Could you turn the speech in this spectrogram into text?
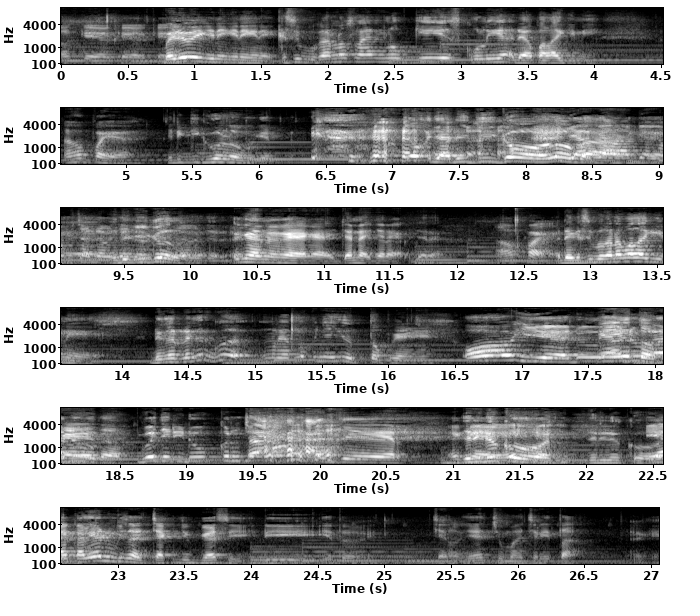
Oke oke oke. by the way gini gini gini kesibukan lo selain lukis kuliah ada apa lagi nih apa ya? Jadi gigolo mungkin. Kok jadi gigolo Ya, bang enggak, enggak, enggak, bercanda, jadi bercanda, gigolo bercanda, bercanda. enggak enggak enggak enggak canda canda canda Apa ya? ada kesibukan apa lagi nih dengar dengar gue ngeliat lo punya YouTube kayaknya Oh iya, aduh, Punya aduh, YouTube, aduh. YouTube. Gue jadi dukun, Cok. Anjir. Oke. Jadi dukun, jadi dukun. Ya kalian bisa cek juga sih di itu channelnya cuma cerita. Oke.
